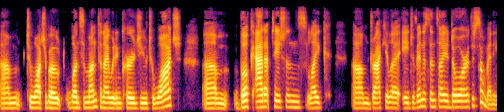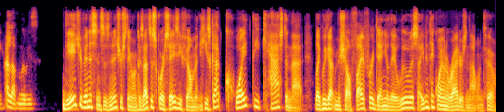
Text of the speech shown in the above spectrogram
um, to watch about once a month, and I would encourage you to watch. Um, book adaptations like um, Dracula, Age of Innocence, I adore. There's so many. I love movies. The Age of Innocence is an interesting one because that's a Scorsese film, and he's got quite the cast in that. Like we got Michelle Pfeiffer, Daniel Day Lewis. I even think Winona Ryder's in that one too.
